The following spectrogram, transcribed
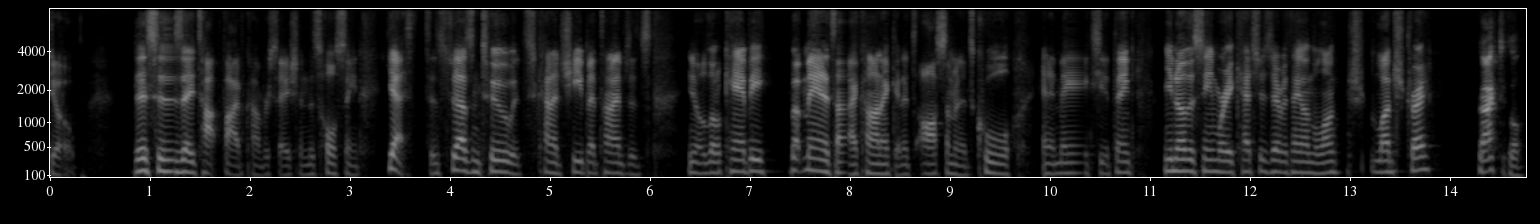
dope. This is a top five conversation. This whole scene. Yes, it's 2002. It's kind of cheap at times. It's you know a little campy, but man, it's iconic and it's awesome and it's cool and it makes you think. You know the scene where he catches everything on the lunch lunch tray Practical.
